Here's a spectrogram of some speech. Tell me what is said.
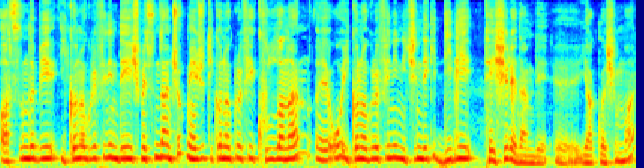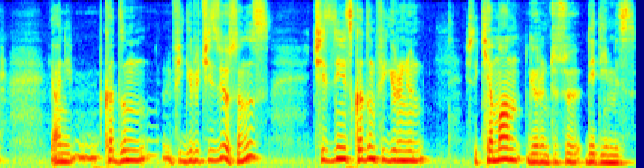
aslında bir ikonografinin değişmesinden çok mevcut ikonografiyi kullanan e, o ikonografinin içindeki dili teşhir eden bir e, yaklaşım var. Yani kadın figürü çiziyorsanız çizdiğiniz kadın figürünün işte keman görüntüsü dediğimiz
